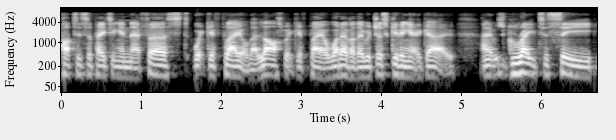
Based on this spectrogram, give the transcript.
participating in their first Whitgift play or their last Whitgift play or whatever. They were just giving it a go, and it was great to see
